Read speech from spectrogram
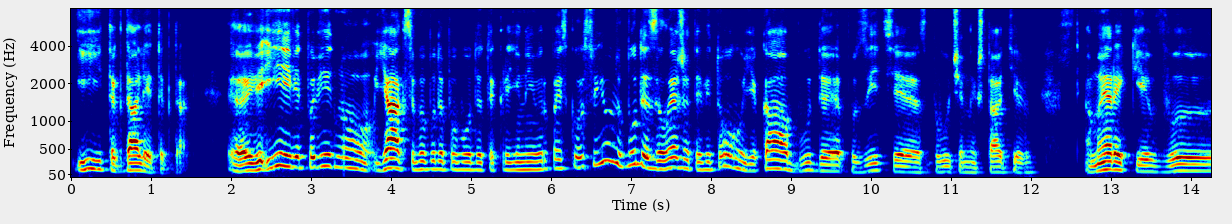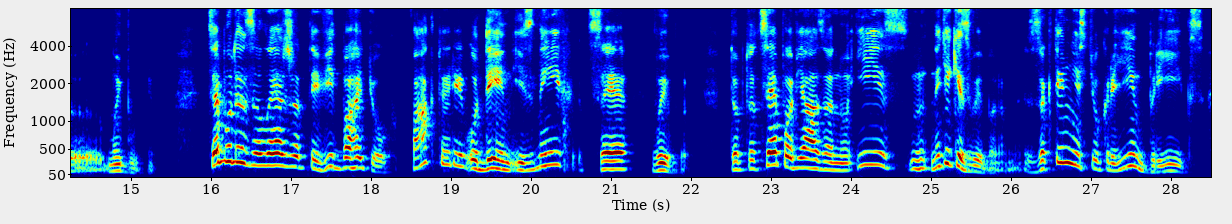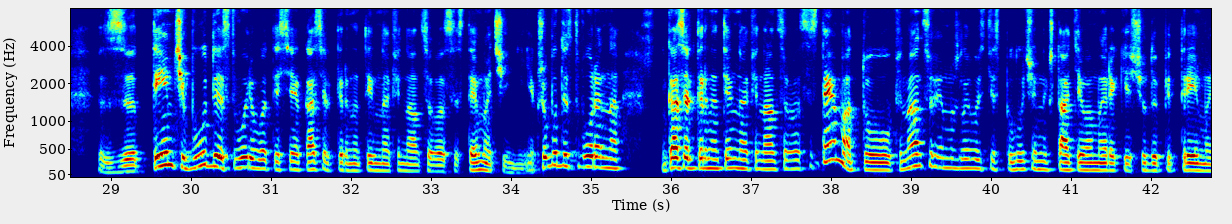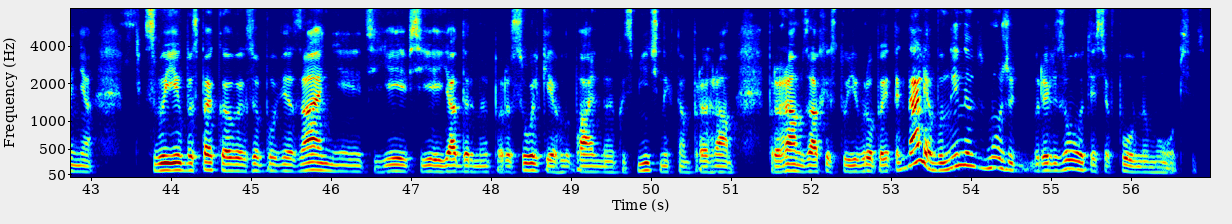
і так далі. І, так далі. Е, і відповідно, як себе буде поводити країни Європейського Союзу, буде залежати від того, яка буде позиція Сполучених Штатів Америки в майбутньому. Це буде залежати від багатьох факторів. Один із них це вибори. Тобто це пов'язано і з, не тільки з виборами, з активністю країн БРІКС, з тим, чи буде створюватися якась альтернативна фінансова система чи ні. Якщо буде створена якась альтернативна фінансова система, то фінансові можливості Сполучених Штатів Америки щодо підтримання своїх безпекових зобов'язань цієї всієї ядерної парасольки, глобальної, космічних там програм, програм захисту Європи і так далі, вони не зможуть реалізовуватися в повному обсязі.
